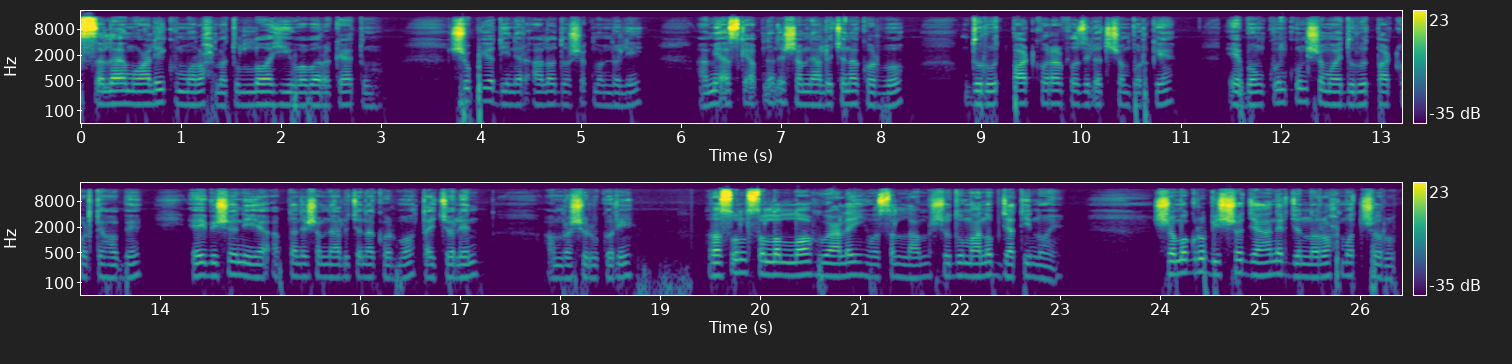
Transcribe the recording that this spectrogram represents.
আসসালামু আলাইকুম রহমতুল্লাহি ওবরাকাতু সুপ্রিয় দিনের আলো দর্শক মণ্ডলী, আমি আজকে আপনাদের সামনে আলোচনা করব দুরুদ পাঠ করার ফজিলত সম্পর্কে এবং কোন কোন সময় দুরুদ পাঠ করতে হবে এই বিষয় নিয়ে আপনাদের সামনে আলোচনা করব। তাই চলেন আমরা শুরু করি। রসুল সাল্লাল্লাহু আলাইহি ওয়াসাল্লাম শুধু মানব জাতি নয়, সমগ্র বিশ্ব জাহানের জন্য রহমত স্বরূপ।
